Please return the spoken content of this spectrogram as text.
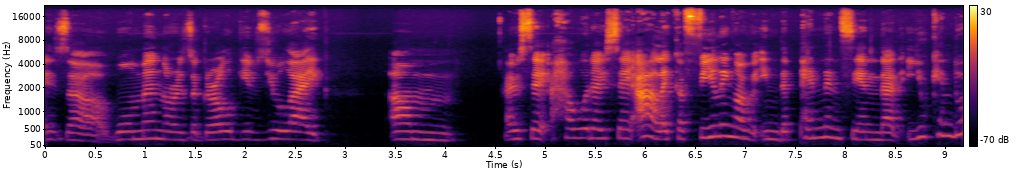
as a woman or as a girl, gives you like um how you say how would I say ah like a feeling of independency and that you can do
